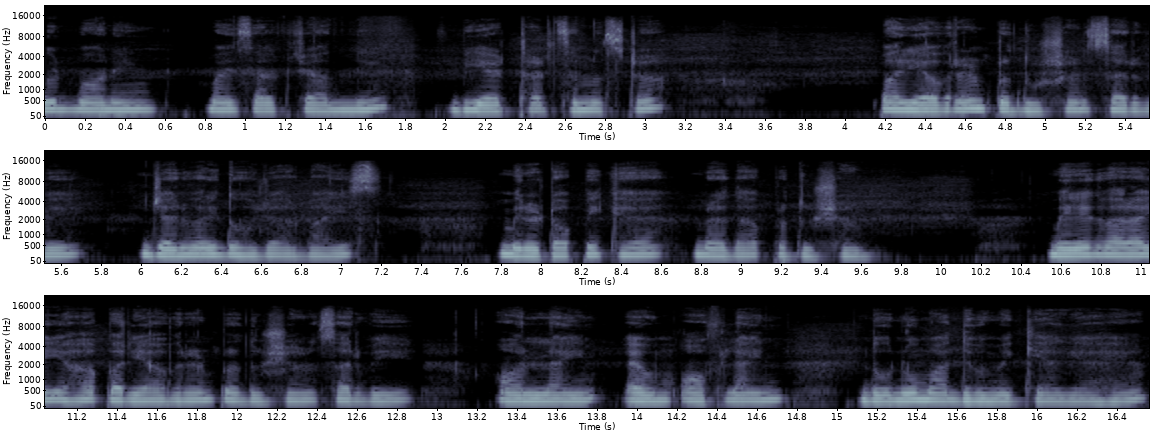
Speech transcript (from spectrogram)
Good morning my self Chandni B Ed third semester पर्यावरण प्रदूषण सर्वे जनवरी 2022 मेरा टॉपिक है मृदा प्रदूषण। मेरे द्वारा यह पर्यावरण प्रदूषण सर्वे ऑनलाइन एवं ऑफलाइन दोनों माध्यमों में किया गया है,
